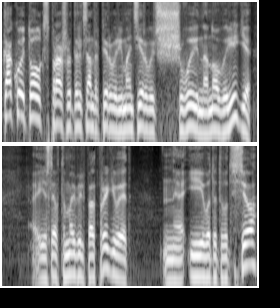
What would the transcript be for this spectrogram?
какой толк, спрашивает Александр Первый, ремонтировать швы на Новой Риге, если автомобиль подпрыгивает, и вот это вот все.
